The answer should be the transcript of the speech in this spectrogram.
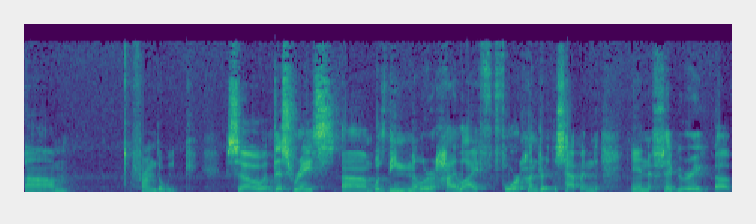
um, from the week. So this race um, was the Miller High Life 400. This happened in February of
